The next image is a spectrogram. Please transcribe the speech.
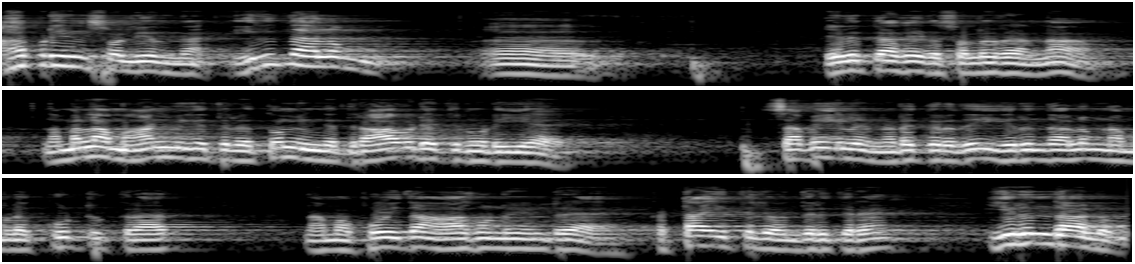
அப்படின்னு சொல்லியிருந்தேன். இருந்தாலும் எதுக்காக இதை சொல்கிறேன்னா நம்மெல்லாம் ஆன்மீகத்தில் இருக்கோம் இங்கே திராவிடத்தினுடைய சபையில் நடக்கிறது. இருந்தாலும் நம்மளை கூட்டிருக்கிறார் நம்ம போய் தான் ஆகணும் என்ற கட்டாயத்தில் வந்திருக்கிறேன். இருந்தாலும்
